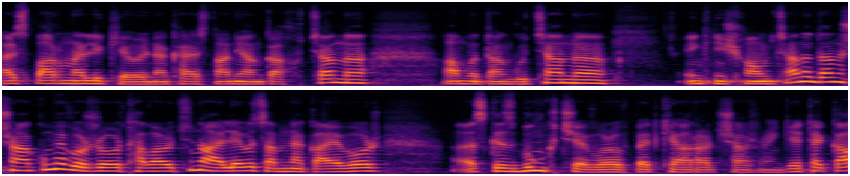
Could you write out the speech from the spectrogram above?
այլ սպառնալիք է օրինակ Հայաստանի անկախությանը, անվտանգությանը, ինքնիշխանությանը, դա նշանակում է, որ ժողովրդավարությունը այլևս ամենակարևոր սկզբունք չէ, որով պետք է առաջ շարժվենք։ Եթե կա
